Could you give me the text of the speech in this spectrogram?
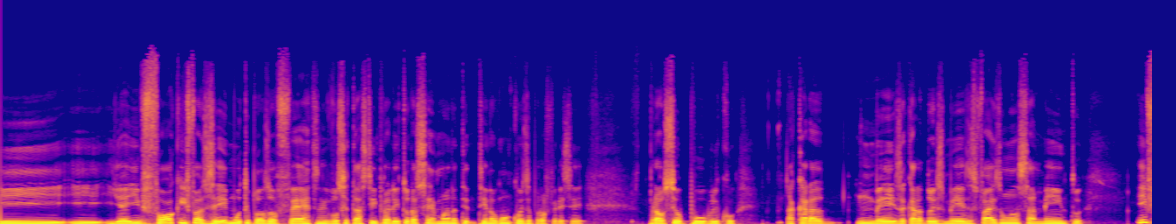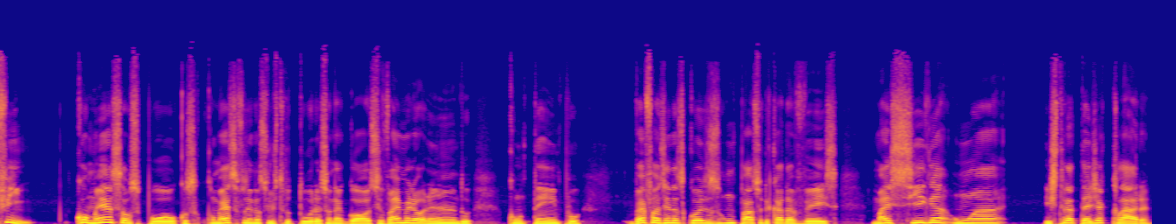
E, e, e, aí foca em fazer múltiplas ofertas, e você está sempre ali toda semana tendo alguma coisa para oferecer para o seu público. A cada um mês, a cada dois meses, faz um lançamento. Enfim, começa aos poucos, começa fazendo a sua estrutura, seu negócio, vai melhorando com o tempo, vai fazendo as coisas um passo de cada vez, mas siga uma estratégia clara.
